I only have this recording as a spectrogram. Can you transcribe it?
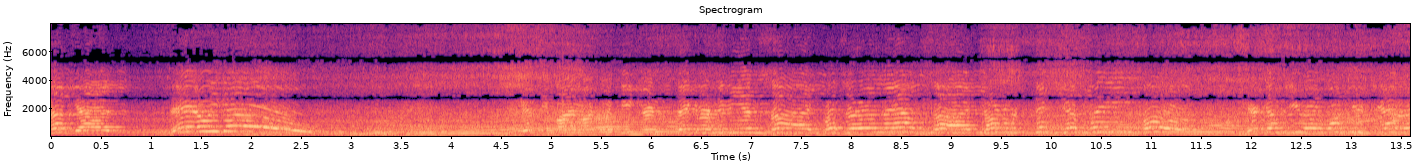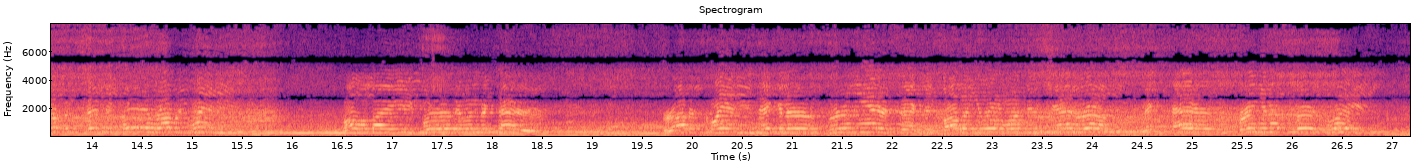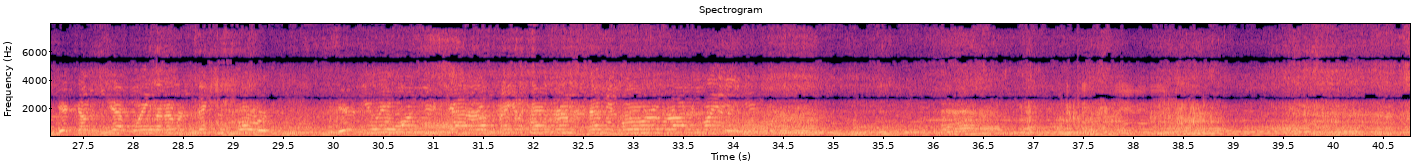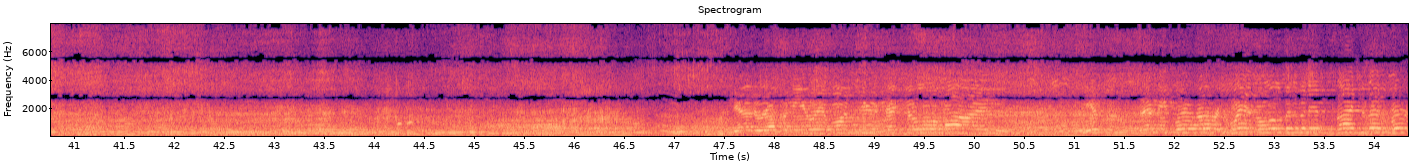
up, guys. There we go. 55 Michael McEachern taking her to the inside, puts her on the outside. Car number six, Jeff Waiting forward. Here comes UA12 Chatter up in 74, Robert Clanton. Followed by 84, Dylan McTaggart. Robert Clanton taking her through the intersection. Follow UA12 Chatter up. McTaggart bringing up first place. Here comes Jeff Wing, the number six and four. Here's UA12 Chatter up, making a pass around 74, Robert Clanton. Chatter up in the UA12, takes a little line. Gives 74 Robert Clanton a little bit of an inside to that first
